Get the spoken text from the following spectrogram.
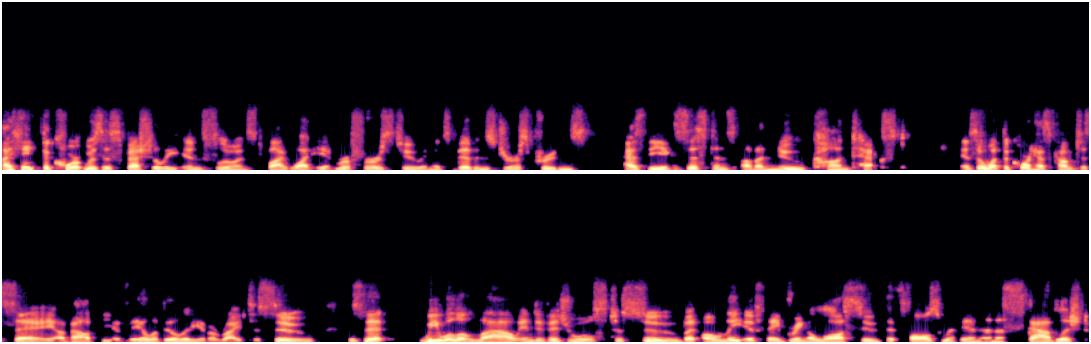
I think the court was especially influenced by what it refers to in its Bivens jurisprudence as the existence of a new context. And so, what the court has come to say about the availability of a right to sue is that we will allow individuals to sue, but only if they bring a lawsuit that falls within an established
